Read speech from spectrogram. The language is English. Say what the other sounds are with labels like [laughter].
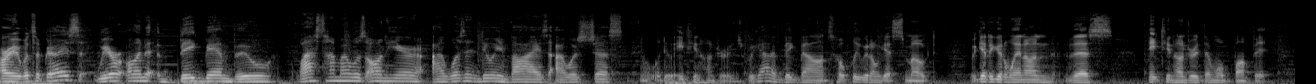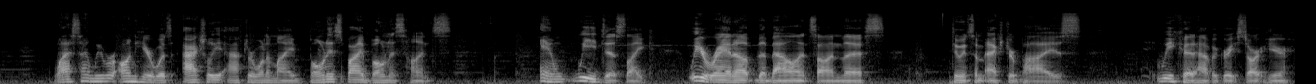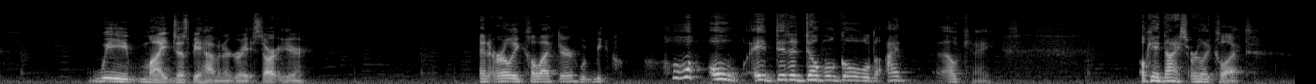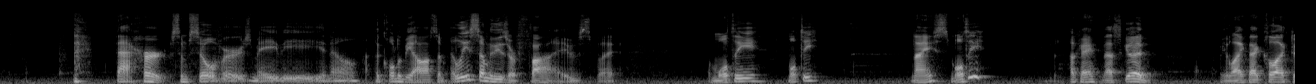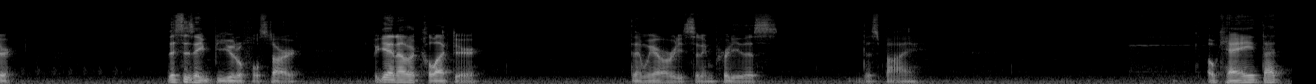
Alright, what's up guys? We are on Big Bamboo. Last time I was on here, I wasn't doing buys, I was just, know, we'll do 1800s. We got a big balance, hopefully we don't get smoked. We get a good win on this 1800, then we'll bump it. Last time we were on here was actually after one of my bonus buy bonus hunts. And we just like, we ran up the balance on this, doing some extra buys. We could have a great start here. We might just be having a great start here an early collector would be... Oh, oh, it did a double gold. I... Okay. Okay, nice. Early collect. [laughs] that hurt. Some silvers, maybe, you know? A gold would be awesome. At least some of these are fives, but... A multi? Multi? Nice. Multi? Okay, that's good. We like that collector. This is a beautiful start. If we get another collector, then we are already sitting pretty this this buy. Okay, that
